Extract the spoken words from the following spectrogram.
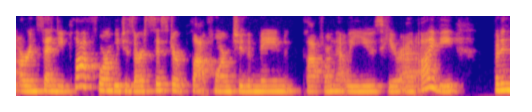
our Insendi platform, which is our sister platform to the main platform that we use here at Ivey, but in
